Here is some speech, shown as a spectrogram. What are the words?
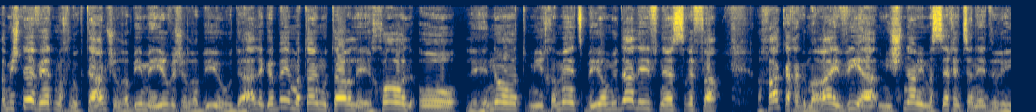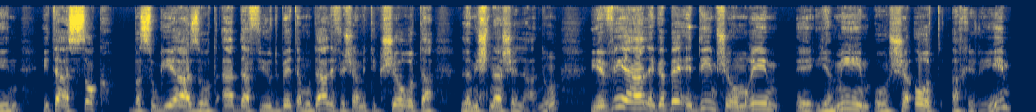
המשנה הביאה את מחלוקתם של רבי מאיר ושל רבי יהודה לגבי מתי מותר לאכול או ליהנות מחמץ ביום י"א לפני השרפה. אחר כך הגמרא הביאה משנה ממסכת סנהדרין, היא תעסוק בסוגיה הזאת עד דף י"ב עמוד א', ושם היא תקשור אותה למשנה שלנו. היא הביאה לגבי עדים שאומרים אה, ימים או שעות אחרים,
